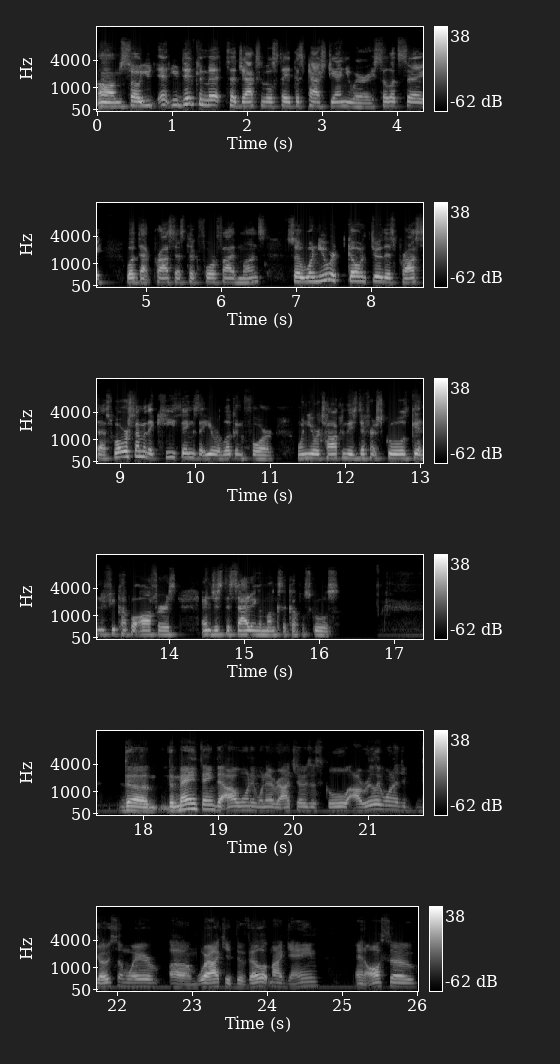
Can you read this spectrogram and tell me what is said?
Um, so you you did commit to Jacksonville State this past January. So let's say what that process took four or five months. So when you were going through this process, what were some of the key things that you were looking for when you were talking to these different schools, getting a few couple offers, and just deciding amongst a couple schools? The the main thing that I wanted whenever I chose a school, I really wanted to go somewhere um, where I could develop my game and also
